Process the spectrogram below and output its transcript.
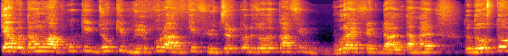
क्या बताऊँ आपको कि जो कि बिल्कुल आपके फ्यूचर पर जो है काफ़ी बुरा इफ़ेक्ट डालता है। तो दोस्तों,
